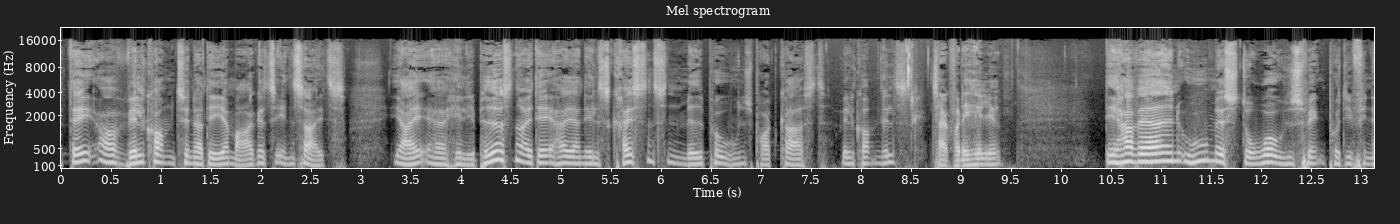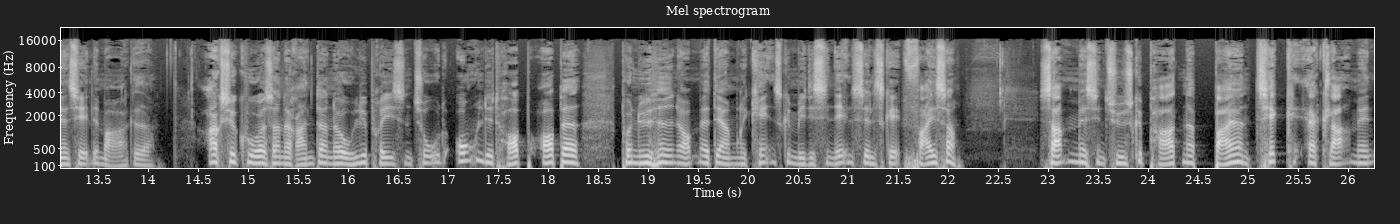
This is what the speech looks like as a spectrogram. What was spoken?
dag og velkommen til Nordea Markets Insights. Jeg er Helge Pedersen, og i dag har jeg Niels Christensen med på ugens podcast. Velkommen, Niels. Tak for det, Helge. Det har været en uge med store udsving på de finansielle markeder. Aktiekurserne, renterne og olieprisen tog et ordentligt hop opad på nyheden om, at det amerikanske medicinalselskab Pfizer sammen med sin tyske partner BioNTech er klar med en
